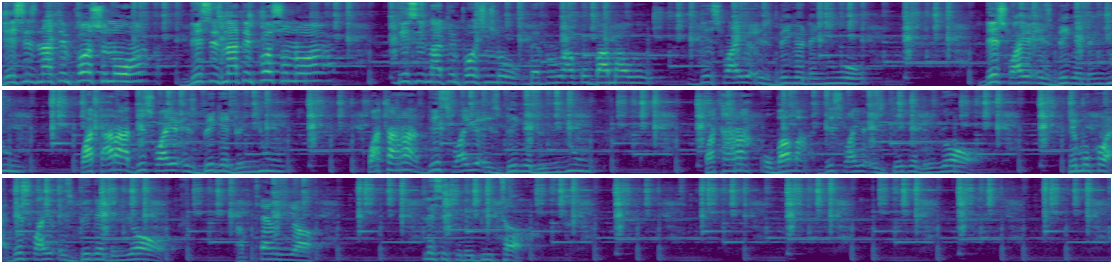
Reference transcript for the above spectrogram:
This is nothing personal. This is nothing personal. This is nothing personal. But Barack Obama, oh, this wire is bigger than you. Oh. This wire is bigger than you. Ouattara, this wire is bigger than you. Ouattara, this wire is bigger than you. Ouattara, Obama, this wire is bigger than y'all. Democrat, this wire is bigger than y'all. I'm telling y'all. Listen to the beat up.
